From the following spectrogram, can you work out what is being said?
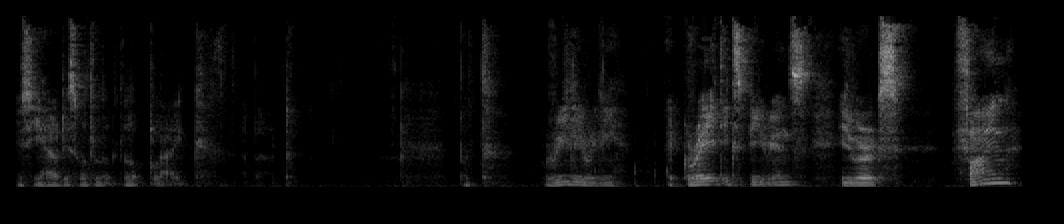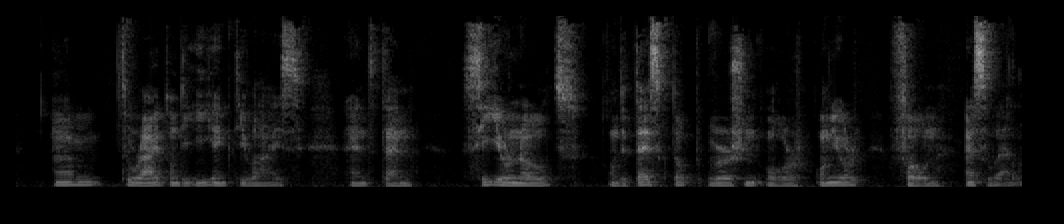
you see how this would look, look like. About. But really, really a great experience. It works fine um, to write on the e-ink device and then see your notes on the desktop version or on your phone as well.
